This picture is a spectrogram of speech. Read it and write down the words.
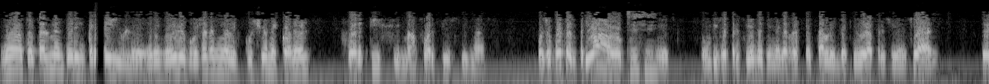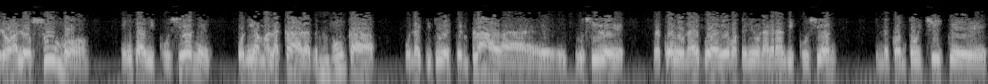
No, totalmente, era increíble, era increíble porque yo he tenido discusiones con él fuertísimas, fuertísimas. Por supuesto en privado, Sí, sí. Un vicepresidente tiene que respetar la investidura presidencial, pero a lo sumo, en esas discusiones ponía mala cara, pero nunca una actitud destemplada, eh, inclusive recuerdo una época que habíamos tenido una gran discusión y me contó un chiste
